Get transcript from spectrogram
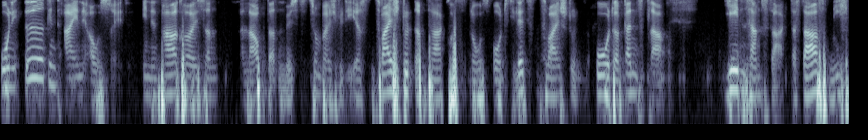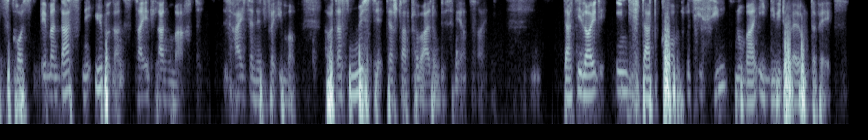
ohne irgendeine Ausrede, in den Parkhäusern erlaubt werden müsste, zum Beispiel die ersten zwei Stunden am Tag kostenlos oder die letzten zwei Stunden oder ganz klar jeden Samstag. Das darf nichts kosten. Wenn man das eine Übergangszeit lang macht, das heißt ja nicht für immer. Aber das müsste der Stadtverwaltung das wert sein. Dass die Leute in die Stadt kommen und sie sind nun mal individuell unterwegs.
